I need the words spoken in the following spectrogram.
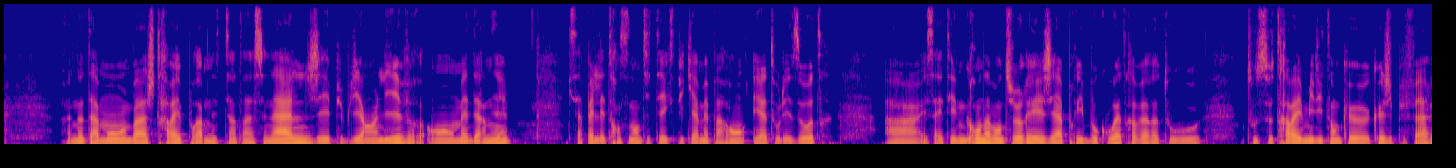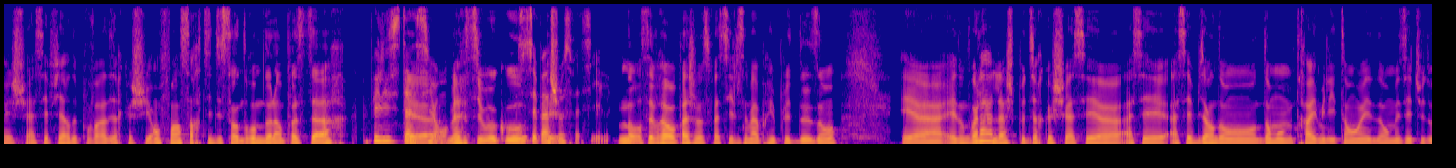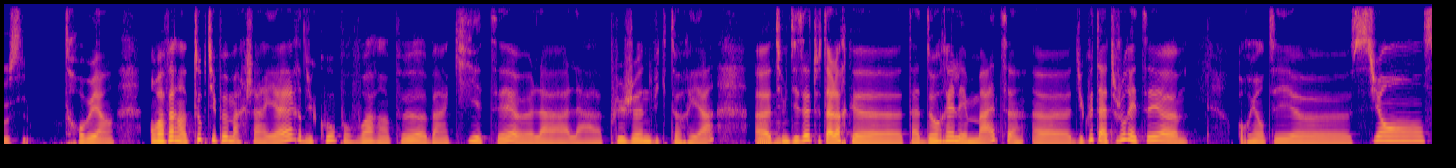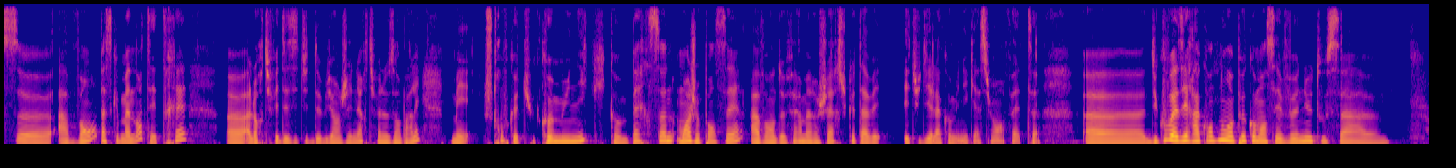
notamment, bah, je travaille pour Amnesty International. J'ai publié un livre en mai dernier qui s'appelle Les transidentités expliquées à mes parents et à tous les autres. Euh, et ça a été une grande aventure et j'ai appris beaucoup à travers tout, tout ce travail militant que, que j'ai pu faire. Et je suis assez fière de pouvoir dire que je suis enfin sortie du syndrome de l'imposteur. Félicitations. Euh, merci beaucoup. C'est pas chose facile. Non, c'est vraiment pas chose facile. Ça m'a pris plus de deux ans. Euh, et, donc voilà, là, je peux dire que je suis assez, euh, assez, assez bien dans, dans, mon travail militant et dans mes études aussi. Trop bien. On va faire un tout petit peu marche arrière, du coup, pour voir un peu euh, ben, qui était la, la, plus jeune Victoria. Mm-hmm. Tu me disais tout à l'heure que tu adorais les maths. du coup, tu as toujours été orientée euh, sciences euh, avant Parce que maintenant, tu es très... Euh, alors, tu fais des études de bio-ingénieur, tu vas nous en parler, mais je trouve que tu communiques comme personne. Moi, je pensais, avant de faire mes recherches, que tu avais étudié la communication, en fait. du coup, vas-y, raconte-nous un peu comment c'est venu tout ça.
